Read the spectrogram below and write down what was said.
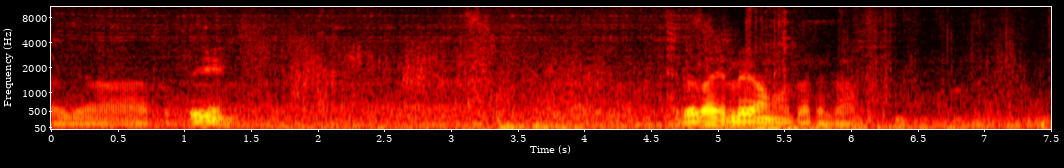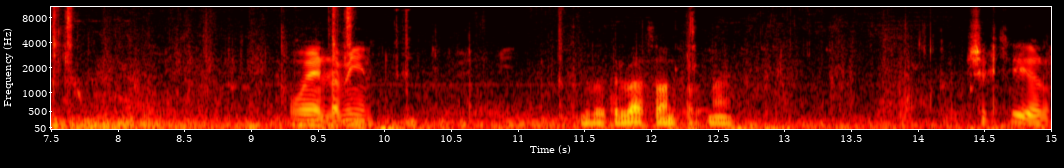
طيار الصين ضايع اليوم هذا الباب وين؟ لمين؟ قبل الباس أنا فورتنايت مش كتير.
